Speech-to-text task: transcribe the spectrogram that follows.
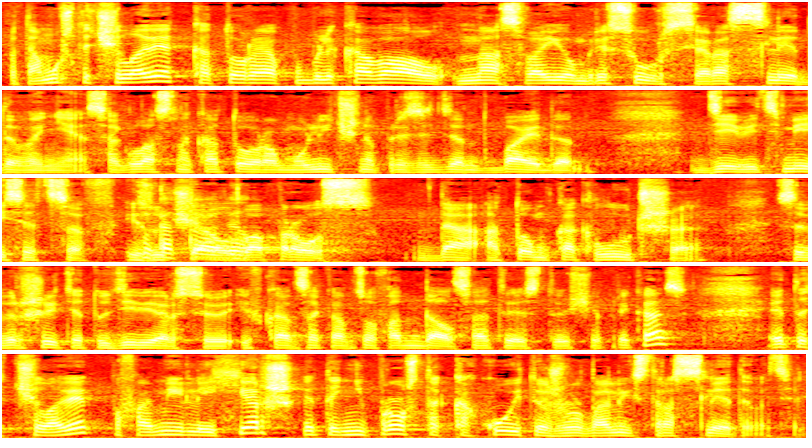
Потому что человек, который опубликовал на своем ресурсе расследование, согласно которому лично президент Байден 9 месяцев изучал Готовил. вопрос да, о том, как лучше совершить эту диверсию и в конце концов отдал соответствующий приказ, этот человек по фамилии Херш – это не просто какой-то журналист-расследователь.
